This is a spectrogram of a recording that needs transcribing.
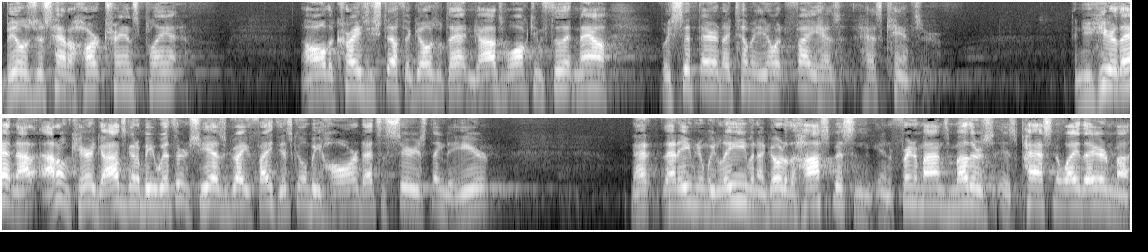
Bill's just had a heart transplant. All the crazy stuff that goes with that, and God's walked him through it. Now we sit there and they tell me, you know what, Faye has, has cancer. And you hear that, and I, I don't care. God's going to be with her, she has great faith. It's going to be hard. That's a serious thing to hear. That, that evening we leave, and I go to the hospice, and, and a friend of mine's mother is, is passing away there, and my,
